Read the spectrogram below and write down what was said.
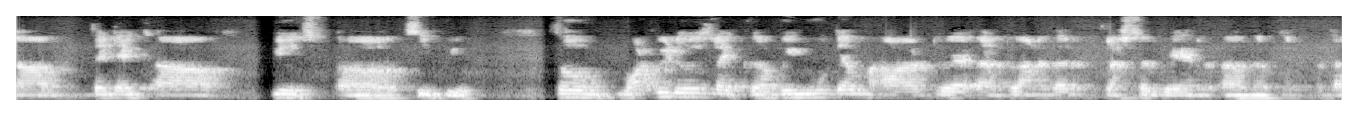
uh, they take uh, huge uh, CPU. So what we do is like uh, we move them uh, to a, to another cluster where the, the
